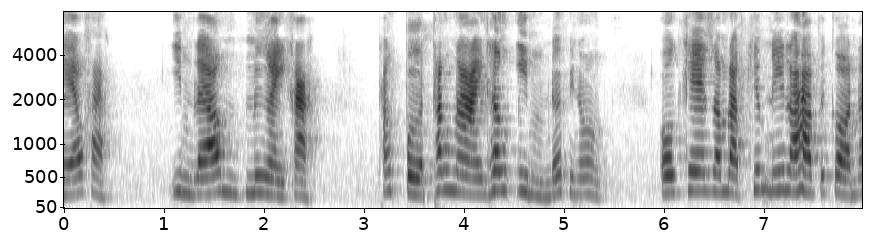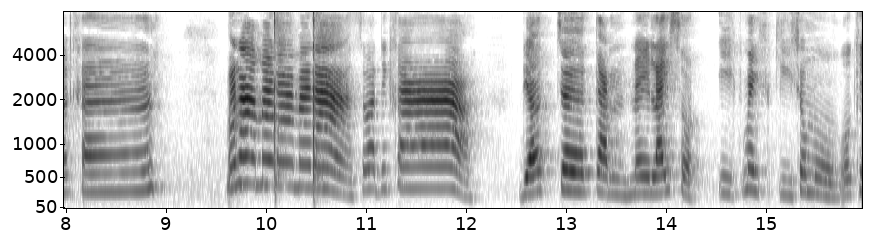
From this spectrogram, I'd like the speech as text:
แล้วค่ะ อิ่มแล้วเหนื่อยค่ะ ทั้งเปิดทั้งนายทั้งอิ่มเด้อพี่น้อง โอเคสำหรับคลิปนี้ลาไปก่อนนะคะ มานามานามานาสวัสดีค่ะ เดี๋ยวเจอกันในไลฟ์สดอีกไม่กี่ชั่วโมง โอเค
